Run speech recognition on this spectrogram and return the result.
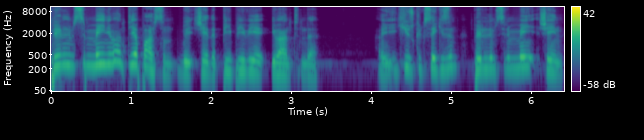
Prelims'in main event yaparsın bir şeyde PPV eventinde. Hani 248'in Prelims'in main şeyin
